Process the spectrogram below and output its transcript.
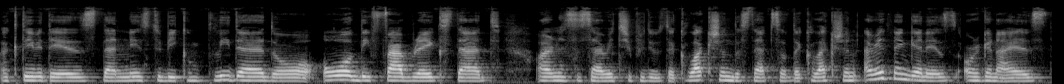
activities that needs to be completed or all the fabrics that are necessary to produce the collection, the steps of the collection, everything it is organized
